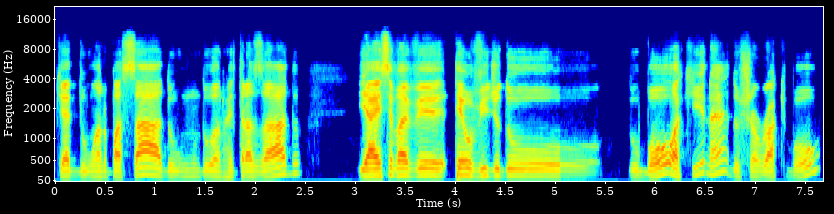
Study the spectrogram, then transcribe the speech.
quer é do ano passado, um do ano retrasado, e aí você vai ver, tem o vídeo do, do Bowl aqui, né? Do Shamrock Bowl,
